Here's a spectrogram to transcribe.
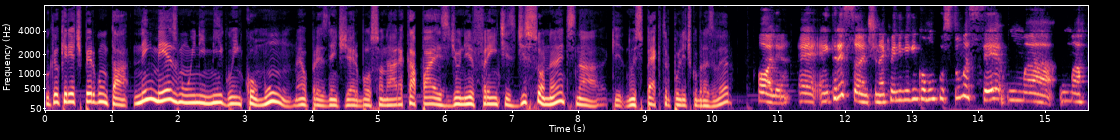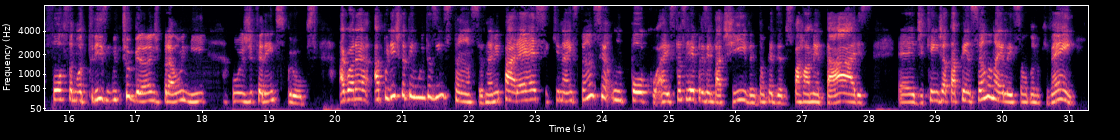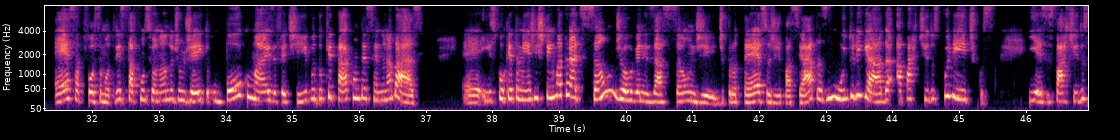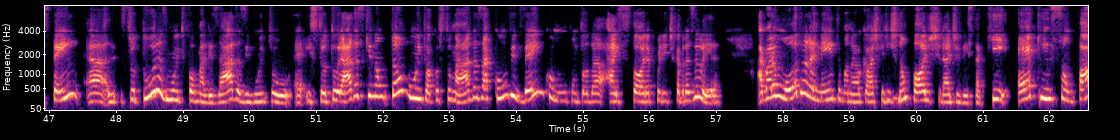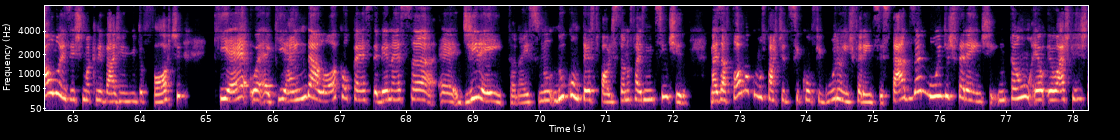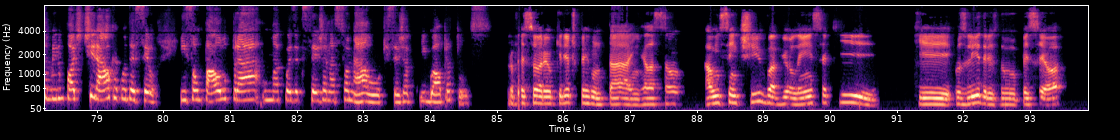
O que eu queria te perguntar, nem mesmo um inimigo em comum, né, o presidente Jair Bolsonaro, é capaz de unir frentes dissonantes na, que, no espectro político brasileiro? Olha, é, é, interessante, né? Que o inimigo em comum costuma ser uma, uma força motriz muito grande para unir os diferentes grupos. Agora, a política tem muitas instâncias, né? Me parece que na instância um pouco, a instância representativa, então quer dizer, dos parlamentares, é, de quem já está pensando na eleição do ano que vem, essa força motriz está funcionando de um jeito um pouco mais efetivo do que está acontecendo na base. É, isso porque também a gente tem uma tradição de organização de, de protestos, de passeatas, muito ligada a partidos políticos. E esses partidos têm ah, estruturas muito formalizadas e muito é, estruturadas que não estão muito acostumadas a conviver em comum com toda a história política brasileira. Agora, um outro elemento, Manuel, que eu acho que a gente não pode tirar de vista aqui, é que em São Paulo existe uma clivagem muito forte que é, é, que ainda aloca o PSDB nessa é, direita, né? Isso no, no, contexto paulistano faz muito sentido. Mas a forma como os partidos se configuram em diferentes estados é muito diferente. Então, eu, eu acho que a gente também não pode tirar o que aconteceu em São Paulo para uma coisa que seja nacional ou que seja igual para todos. Professor, eu queria te perguntar em relação ao incentivo à violência que, que os líderes do PCO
